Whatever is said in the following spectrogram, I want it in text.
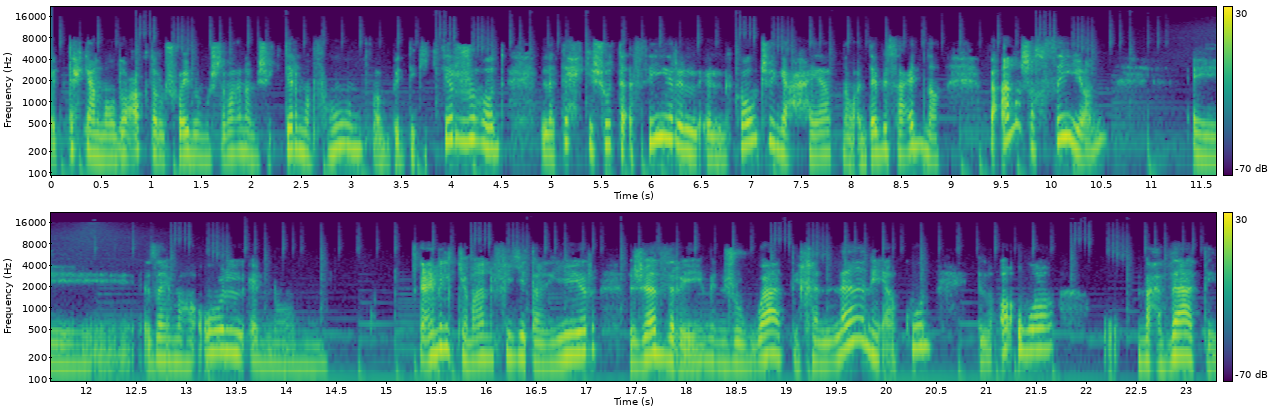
بتحكي عن الموضوع أكتر وشوي بمجتمعنا مش كتير مفهوم فبدك كتير جهد لتحكي شو تأثير الكوتشنج على حياتنا وقد إيه بيساعدنا. فأنا شخصيا آه، زي ما هقول إنه عمل كمان في تغيير جذري من جواتي خلاني أكون الأقوى مع ذاتي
